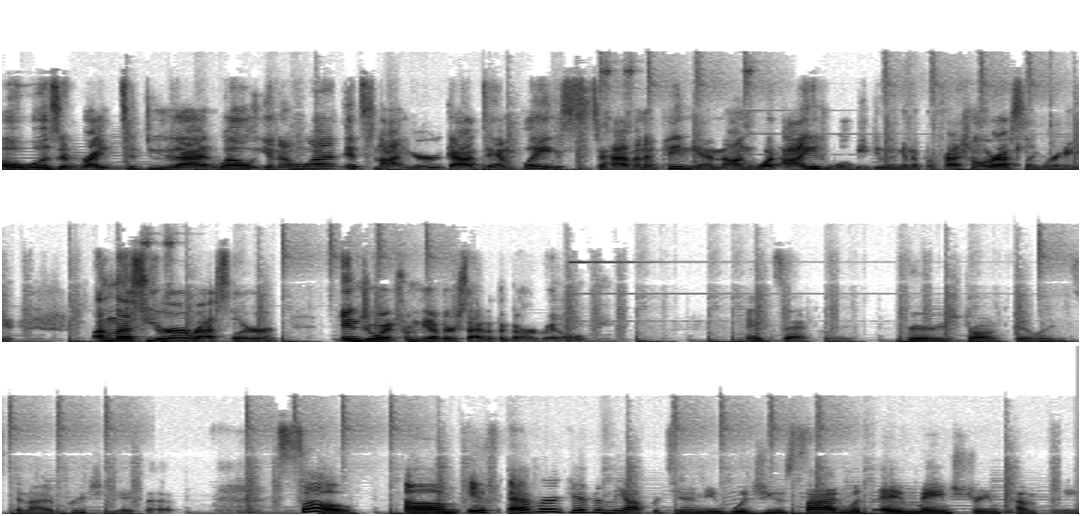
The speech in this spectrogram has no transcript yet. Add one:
"Oh, was it right to do that?" Well, you know what? It's not your goddamn place to have an opinion on what I will be doing in a professional wrestling ring, unless you're a wrestler. Enjoy it from the other side of the guardrail. Exactly. Very strong feelings, and I appreciate that. So, um, if ever given the opportunity, would you sign with a mainstream company?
